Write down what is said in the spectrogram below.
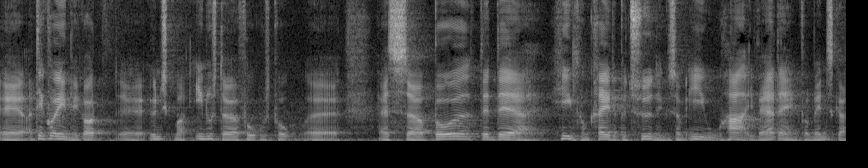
Øh, og det kunne jeg egentlig godt øh, ønske mig endnu større fokus på. Øh, altså både den der helt konkrete betydning, som EU har i hverdagen for mennesker,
